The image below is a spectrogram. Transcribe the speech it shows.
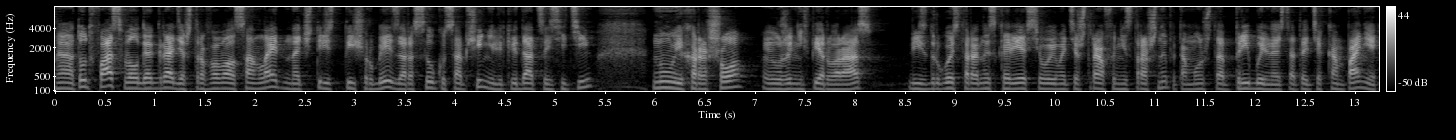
А, тут ФАС в Волгограде штрафовал Sunlight на 400 тысяч рублей за рассылку сообщений ликвидации сети. Ну и хорошо, и уже не в первый раз. И с другой стороны, скорее всего, им эти штрафы не страшны, потому что прибыльность от этих компаний,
